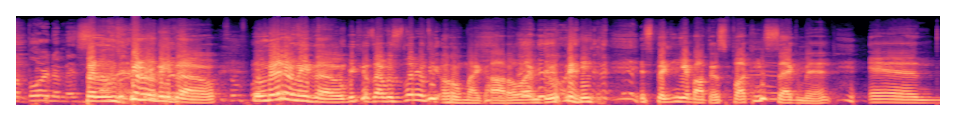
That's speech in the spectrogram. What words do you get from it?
the boredom is. But literally though, literally though, because I was literally, oh my god, all I'm doing is thinking about this fucking segment and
